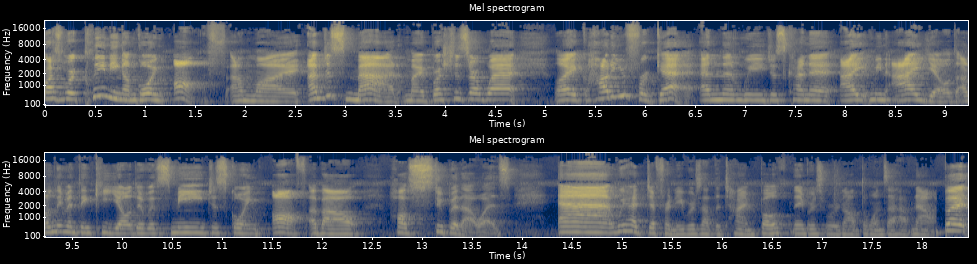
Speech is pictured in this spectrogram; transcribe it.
as we're cleaning, I'm going off. I'm like, I'm just mad. My brushes are wet. Like, how do you forget? And then we just kind of, I mean, I yelled. I don't even think he yelled. It was me just going off about how stupid that was. And we had different neighbors at the time. Both neighbors were not the ones I have now. But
